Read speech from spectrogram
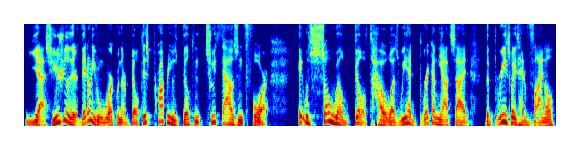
Yes. Usually they don't even work when they're built. This property was built in 2004 it was so well built how it was. We had brick on the outside. The breezeways had vinyl.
